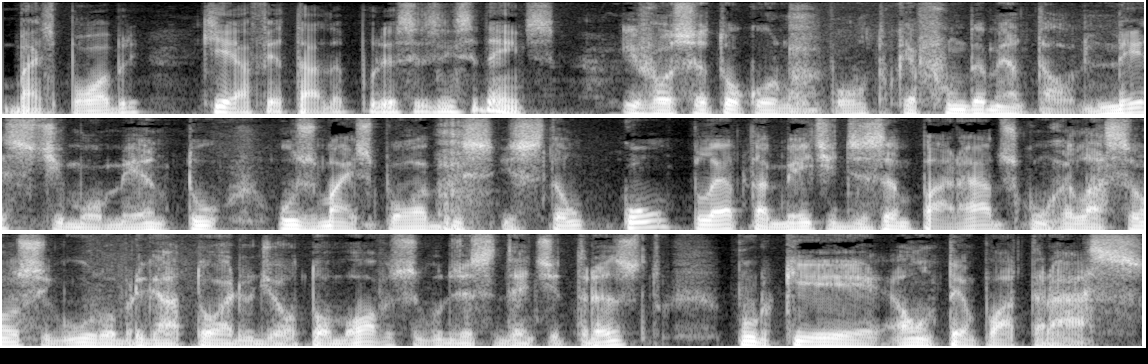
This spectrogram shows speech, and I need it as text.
mais pobre que é afetada por esses incidentes. E você tocou num ponto que é fundamental. Neste momento, os mais pobres estão completamente desamparados com relação ao seguro obrigatório de automóvel, seguro de acidente de trânsito, porque há um tempo atrás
